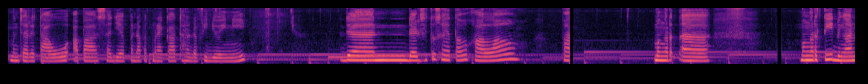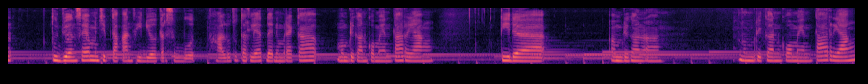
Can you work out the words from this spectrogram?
mencari tahu apa saja pendapat mereka terhadap video ini. Dan dari situ saya tahu kalau mengerti, uh, mengerti dengan tujuan saya menciptakan video tersebut. Hal itu terlihat dari mereka memberikan komentar yang tidak memberikan uh, memberikan komentar yang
